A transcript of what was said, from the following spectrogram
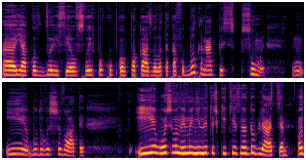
Е, Я колись в своїх покупках показувала така футболка, надпис Суми. І буду вишивати. І ось вони мені ниточки ті знадобляться. От,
